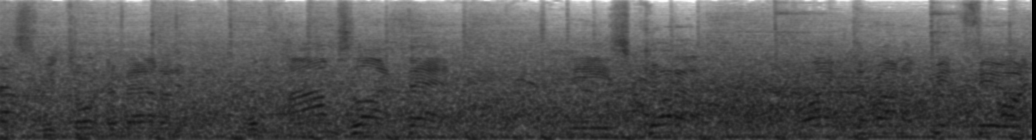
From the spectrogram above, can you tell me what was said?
as we talked about it. With arms like that, he's got to break the run of midfield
